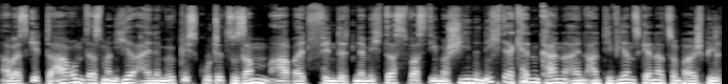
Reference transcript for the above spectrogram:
Aber es geht darum, dass man hier eine möglichst gute Zusammenarbeit findet, nämlich das, was die Maschine nicht erkennen kann, ein Antivirenscanner zum Beispiel,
